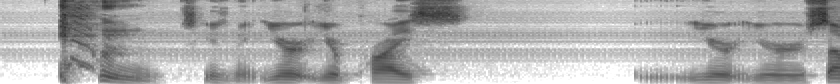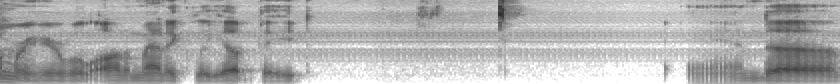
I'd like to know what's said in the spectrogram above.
excuse me, your your price your your summary here will automatically update. And uh,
